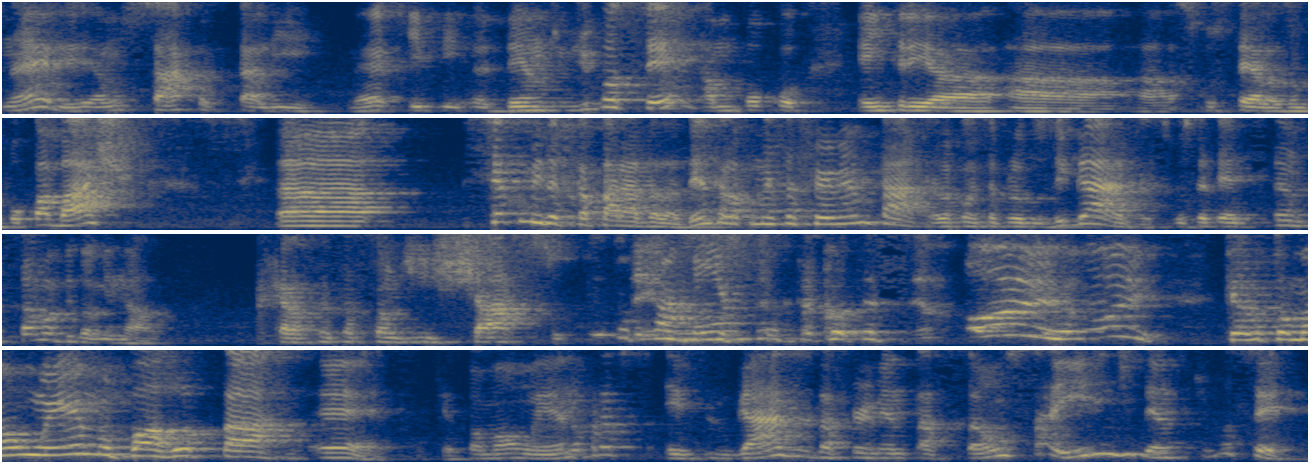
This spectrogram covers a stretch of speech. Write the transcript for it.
né? Ele é um saco que está ali, né? Dentro de você, um pouco entre a, a, as costelas, um pouco abaixo. Uh, se a comida fica parada lá dentro, ela começa a fermentar, ela começa a produzir gases. Você tem a distensão abdominal, aquela sensação de inchaço. Estufamento. Deus, o que está acontecendo? Oi, oi! Quero tomar um eno para rotar. É, você quer tomar um eno para esses gases da fermentação saírem de dentro de você.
